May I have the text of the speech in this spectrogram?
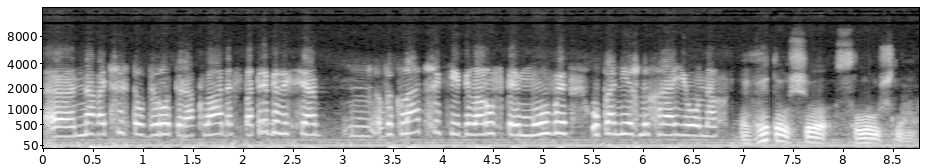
нават чыста ў бюро перакладах спатрэбіліся выкладчыкі беларускай мовы ў памежных раёнах. Гэта ўсё слушна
